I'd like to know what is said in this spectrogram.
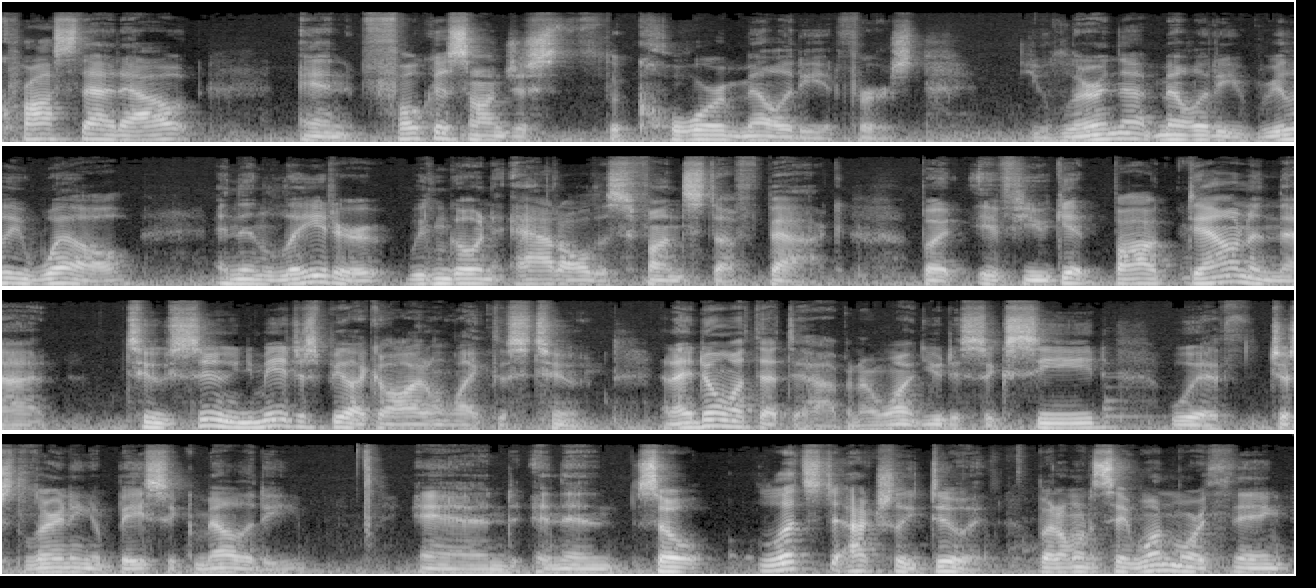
cross that out and focus on just the core melody at first. You learn that melody really well, and then later we can go and add all this fun stuff back. But if you get bogged down in that, too soon, you may just be like, oh, I don't like this tune. And I don't want that to happen. I want you to succeed with just learning a basic melody. And, and then, so let's actually do it. But I want to say one more thing,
